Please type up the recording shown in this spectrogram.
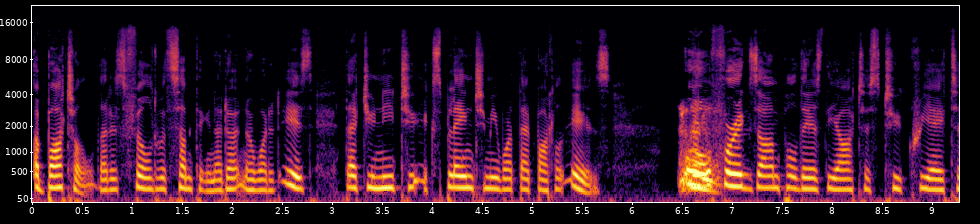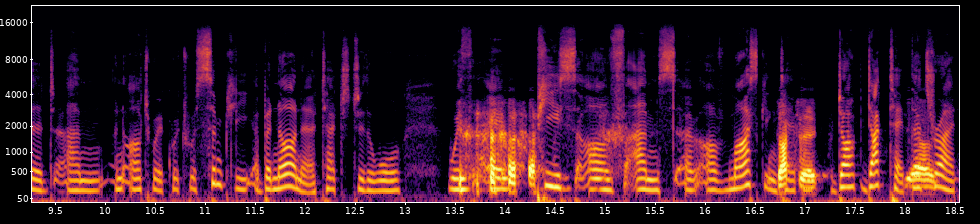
a bottle that is filled with something and I don't know what it is, that you need to explain to me what that bottle is? Or, for example, there's the artist who created um, an artwork which was simply a banana attached to the wall with a piece of um, uh, of masking Duct tape, tape. duct, duct tape. That's Yeah, right.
